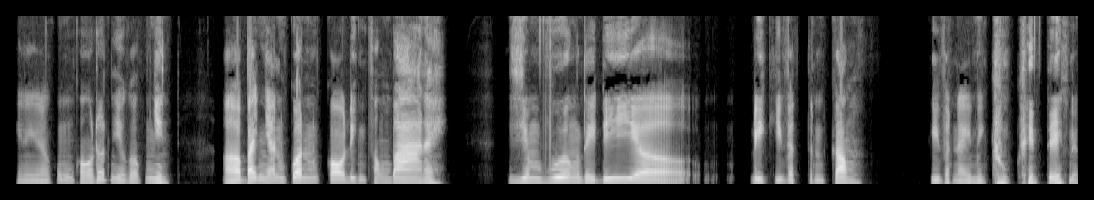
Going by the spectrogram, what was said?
Thì nó cũng có rất nhiều góc nhìn. Ở bách nhãn quân có định phong ba này. Diêm vương thì đi uh, đi kỳ vật tấn công. Kỳ vật này mình cũng quên tên nữa.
